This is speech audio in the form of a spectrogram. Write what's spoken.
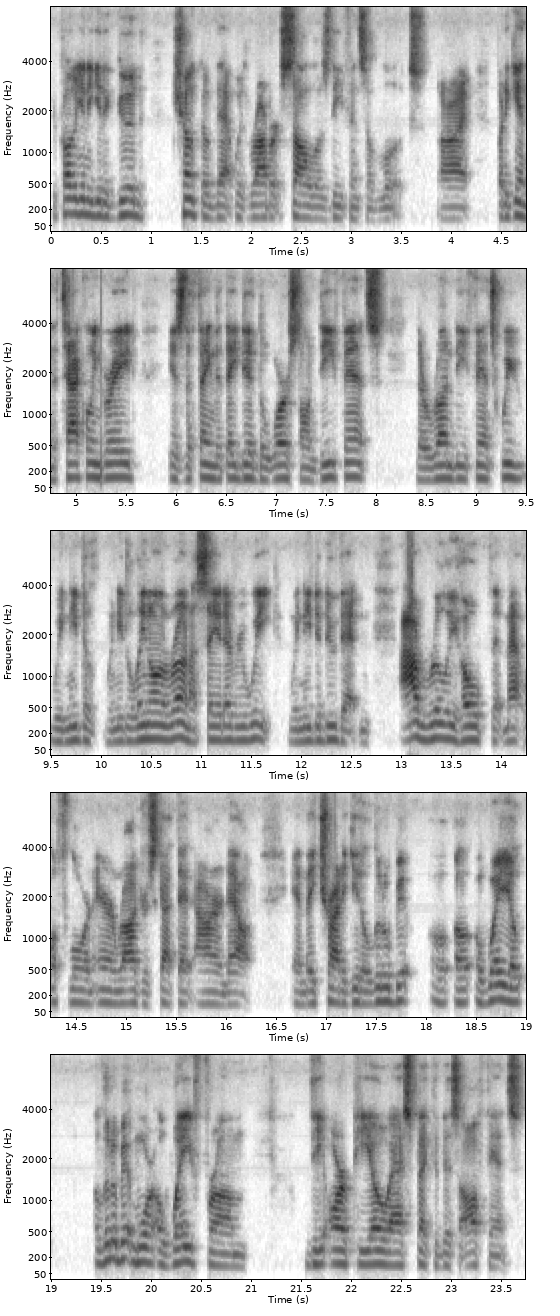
you're probably going to get a good chunk of that with Robert Saleh's defensive looks. All right. But again, the tackling grade is the thing that they did the worst on defense their run defense. We we need to we need to lean on the run. I say it every week. We need to do that, and I really hope that Matt LaFleur and Aaron Rodgers got that ironed out, and they try to get a little bit away a, a little bit more away from the RPO aspect of this offense,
